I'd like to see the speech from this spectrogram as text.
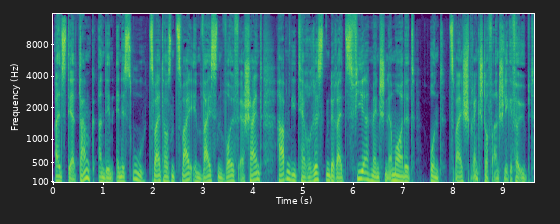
Als der Dank an den NSU 2002 im Weißen Wolf erscheint, haben die Terroristen bereits vier Menschen ermordet und zwei Sprengstoffanschläge verübt.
